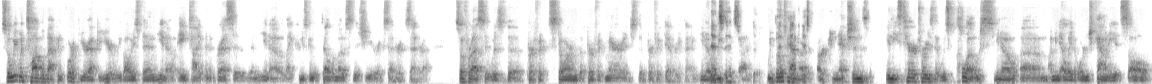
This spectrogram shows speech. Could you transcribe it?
So we would toggle back and forth year after year. We've always been, you know, A type and aggressive and, you know, like who's going to sell the most this year, et cetera, et cetera. So for us, it was the perfect storm, the perfect marriage, the perfect everything. You know, that's, we, that's, had, we both had our, our, connections in these territories that was close. You know, um, I mean, LA to Orange County, it's all,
